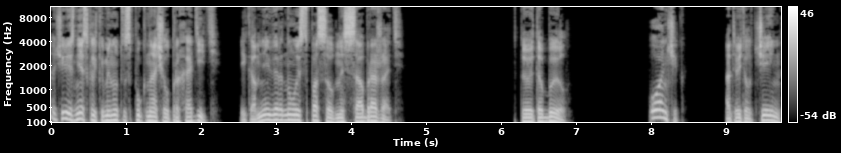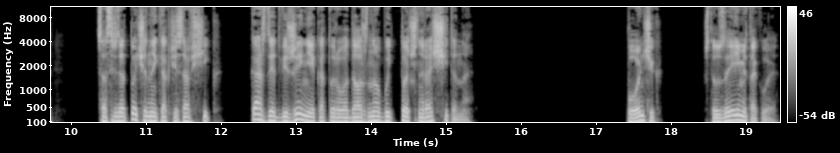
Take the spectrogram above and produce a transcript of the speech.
Но через несколько минут испуг начал проходить, и ко мне вернулась способность соображать. «Кто это был?» «Пончик», — ответил Чейн, сосредоточенный как часовщик, каждое движение которого должно быть точно рассчитано. «Пончик? Что за имя такое?»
